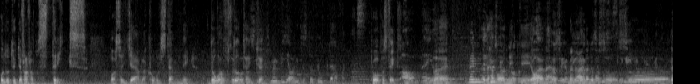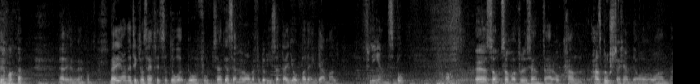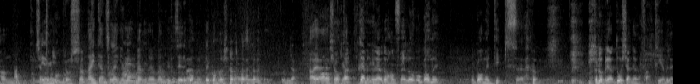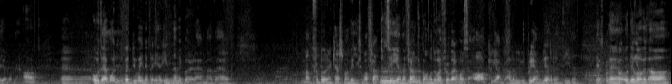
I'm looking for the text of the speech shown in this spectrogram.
Och då tyckte jag framförallt på Strix var så jävla cool stämning. Det Då, då tänkte jag Men vi har inte stött ihop där faktiskt. på, på Strix. Ja, nej. Jag... Nej. Men det här var vi prata om- 90... Ja. Jag ser Men, brev nej, men det var så så... Ja. Det är. Nej, ja, jag tyckte det var så häftigt så att då, då fortsatte jag sen med för då visade att där jobbade en gammal Flensbo. Eh, Som, som var producent där och han, hans brorsa kände jag och han, han kände min brorsa. Nej, inte än så länge men, men, men vi får se, det kommer. Det kommer. Ja, ja, jag tjatar. Nej, men nej, då var han snäll och, och, gav mig, och gav mig tips. För då, blev, jag- då kände jag, fan, tv vill jag jobba med. Ja. Eh, och där var det, du var inne på det innan vi började det här med det här man från början kanske man vill liksom vara fram på Mm. scenen, framför kameran. Och då var från början var det så här, ah, program, alla ville bli programledare på den tiden. Det Eh, och det var väl, ja.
